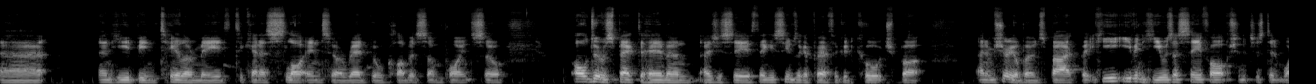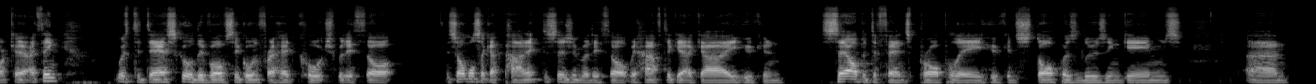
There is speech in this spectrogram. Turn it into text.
uh, and he'd been tailor made to kind of slot into a Red Bull club at some point. So, all due respect to him, and as you say, I think he seems like a perfectly good coach. But and I'm sure he'll bounce back. But he even he was a safe option. It just didn't work out. I think with Tedesco, they've obviously gone for a head coach where they thought it's almost like a panic decision where they thought we have to get a guy who can set up the defense properly, who can stop us losing games, um,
